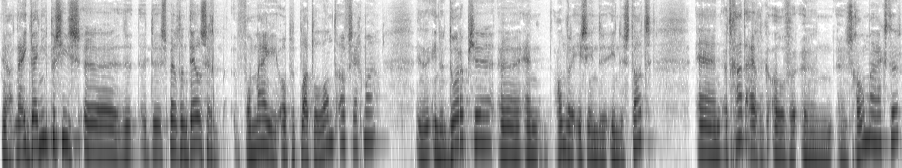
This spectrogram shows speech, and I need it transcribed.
Ja, nou, ik weet niet precies. eh de, de speelt een deel zich voor mij op het platteland af, zeg maar. In, in een dorpje. eh, en het andere is in de, in de stad. En het gaat eigenlijk over een, een schoonmaakster.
